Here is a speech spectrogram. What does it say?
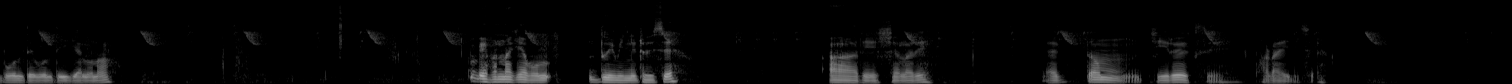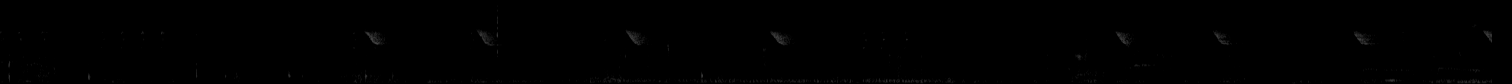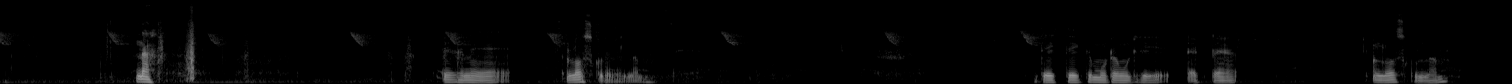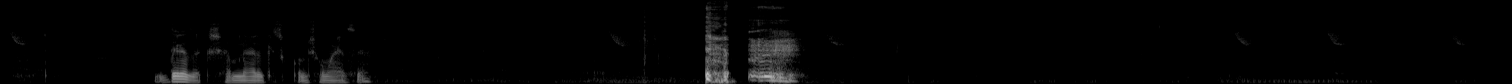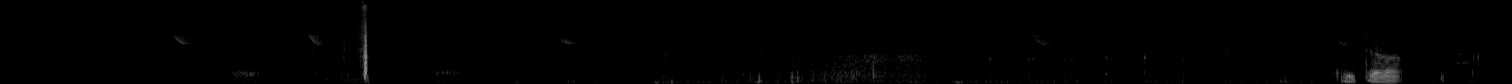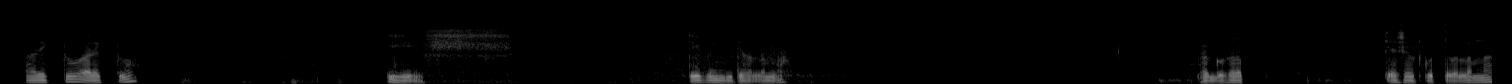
বলতে বলতেই গেল না। ব্যাপার না, কেবল দুই মিনিট হয়েছে আর এ স্যালারি একদম জিরো এক্সে ফাড়াই দিছে। না। এখানে লস করে ফেললাম। দেখতে দেখতে মোটামুটি একটা লস করলাম। দেখা যাক, সামনে আরও কিছুক্ষণ সময় আছে। এইটা আরেকটু আরেকটু। ইস, টেবিল দিতে পারলাম না। ভাগ্য খারাপ। ক্যাশ আউট করতে পারলাম না।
